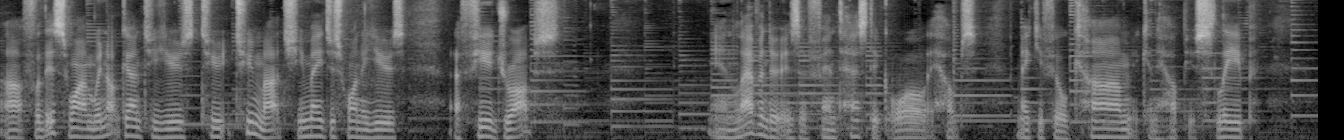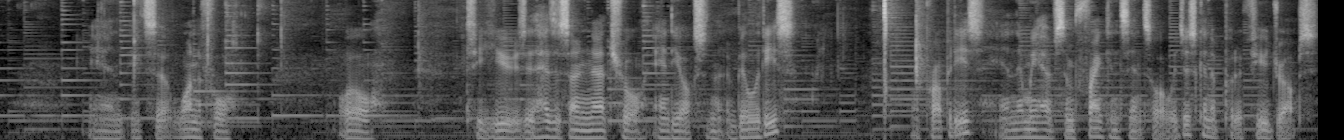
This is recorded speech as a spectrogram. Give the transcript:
uh, for this one, we're not going to use too, too much. You may just want to use a few drops. And lavender is a fantastic oil. It helps make you feel calm. It can help you sleep and it's a wonderful oil to use. It has its own natural antioxidant abilities or properties. And then we have some frankincense oil. We're just going to put a few drops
